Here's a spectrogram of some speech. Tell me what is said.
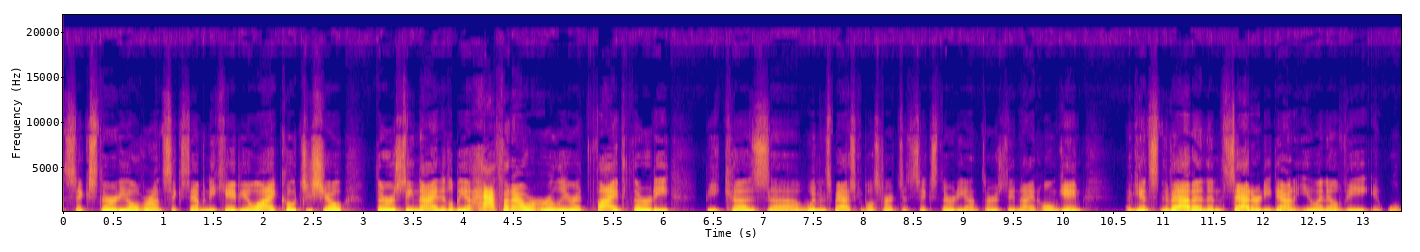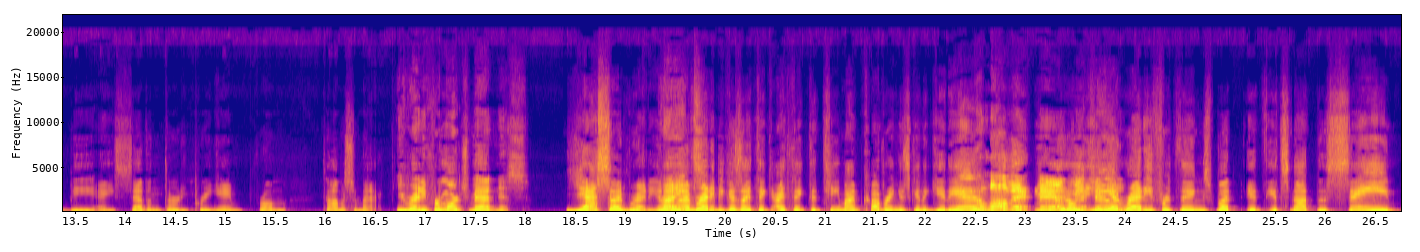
6.30 over on 670 KBOI. Coaches show Thursday night. It'll be a half an hour earlier at 5.30 because uh, women's basketball starts at 6.30 on Thursday night. Home game against Nevada. And then Saturday down at UNLV, it will be a 7.30 pregame from Thomas and Mack. You ready for March Madness? Yes, I'm ready. And right? I'm, ready because I think I think the team I'm covering is going to get in. I love it, man. You know, you get ready for things, but it, it's not the same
